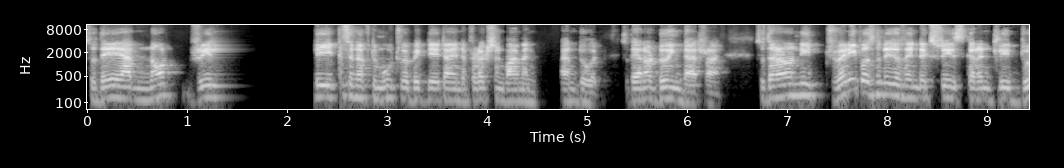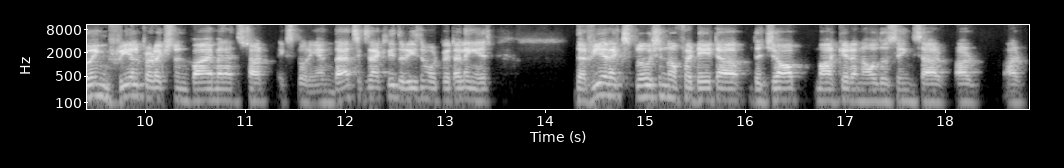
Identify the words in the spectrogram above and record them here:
So they have not really enough to move to a big data in the production environment and do it. So they are not doing that right. So there are only 20% of industries currently doing real production environment and start exploring. And that's exactly the reason what we're telling is the real explosion of a data, the job market and all those things are, are, are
